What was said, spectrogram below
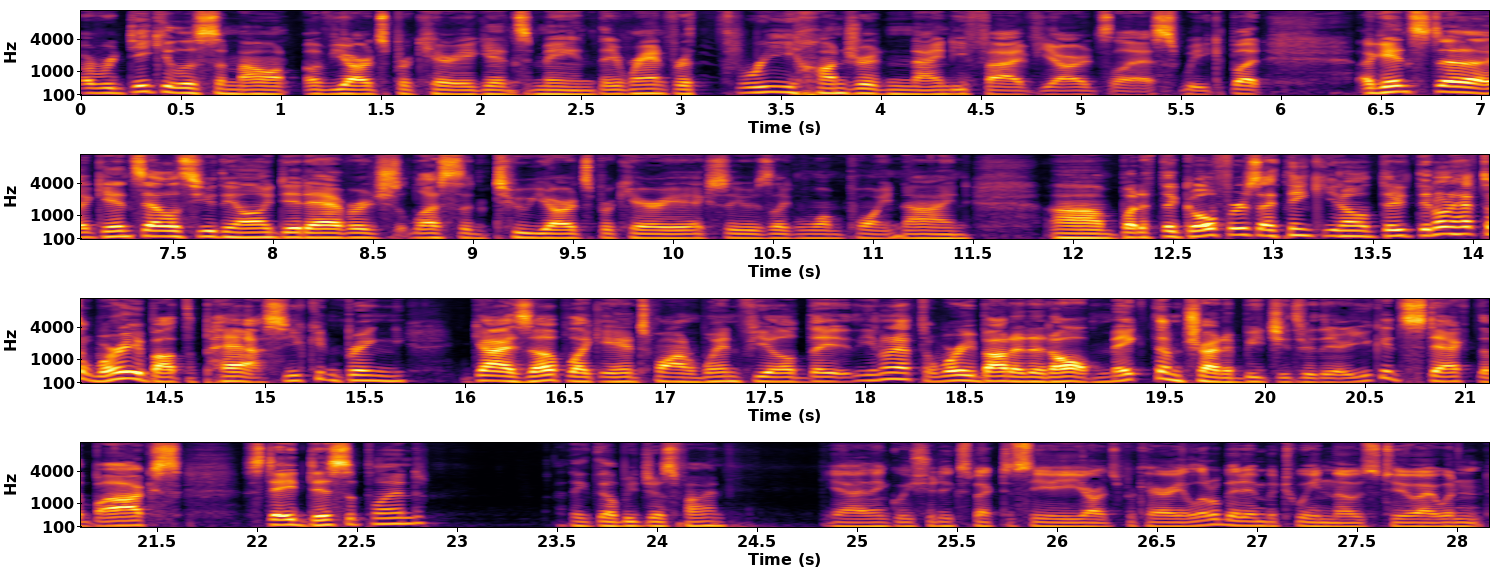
a ridiculous amount of yards per carry against Maine. They ran for 395 yards last week, but against uh, against LSU, they only did average less than two yards per carry. Actually, it was like 1.9. Um, but if the Gophers, I think you know they, they don't have to worry about the pass. You can bring guys up like Antoine Winfield. They you don't have to worry about it at all. Make them try to beat you through there. You can stack the box, stay disciplined. I think they'll be just fine. Yeah, I think we should expect to see yards per carry a little bit in between those two. I wouldn't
